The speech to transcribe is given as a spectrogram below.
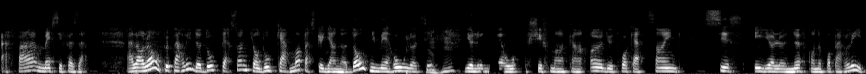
à faire, mais c'est faisable. Alors là, on peut parler de d'autres personnes qui ont d'autres karmas parce qu'il y en a d'autres numéros, là, tu sais. Mhm. Il y a le numéro chiffre manquant 1, 2, 3, 4, 5, 6 et il y a le 9 qu'on n'a pas parlé.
